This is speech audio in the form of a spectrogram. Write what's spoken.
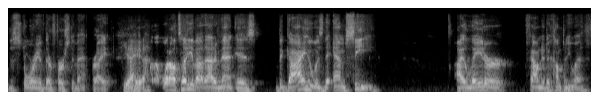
the story of their first event, right? Yeah, yeah. What I'll tell you about that event is the guy who was the MC. I later founded a company with.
